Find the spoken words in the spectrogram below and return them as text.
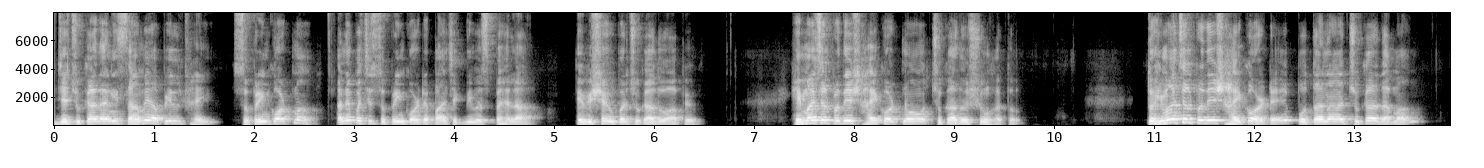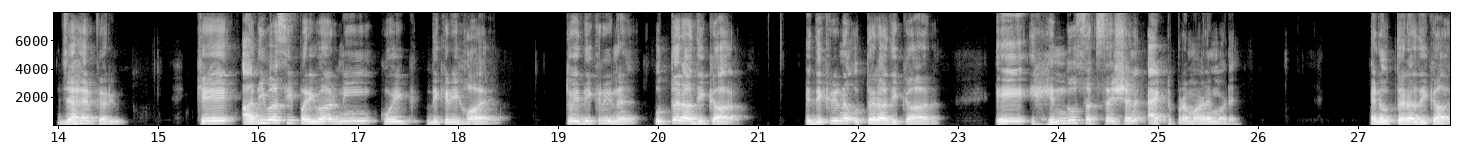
જે ચુકાદાની સામે અપીલ થઈ સુપ્રીમ કોર્ટમાં અને પછી સુપ્રીમ કોર્ટે પાંચેક દિવસ પહેલા એ વિષય ઉપર ચુકાદો આપ્યો. હિમાચલ પ્રદેશ હાઈકોર્ટનો ચુકાદો શું હતો? તો હિમાચલ પ્રદેશ હાઈકોર્ટે પોતાના ચુકાદામાં જાહેર કર્યું કે આદિવાસી પરિવારની કોઈક દીકરી હોય તો એ દીકરીને ઉત્તરાધિકાર, એ દીકરીના ઉત્તરાધિકાર એ હિન્દુ સક્સેશન એક્ટ પ્રમાણે મળે. એને ઉત્તરાધિકાર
